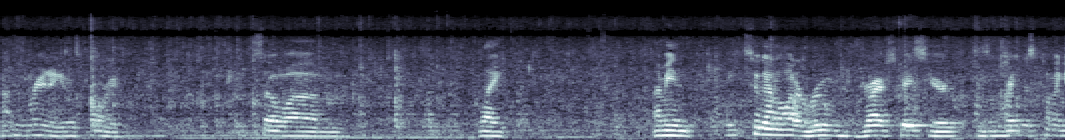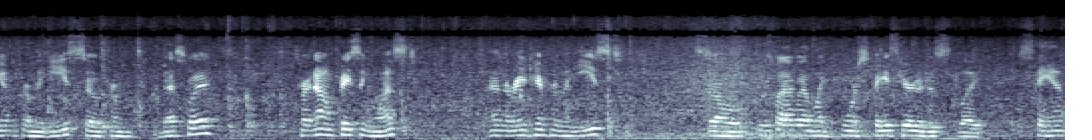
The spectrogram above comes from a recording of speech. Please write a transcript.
not just raining. It was pouring. So um, like, I mean, we still got a lot of room, drive space here because the rain is coming in from the east, so from this way. So right now I'm facing west, and the rain came from the east. So this way I have like more space here to just like stand,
